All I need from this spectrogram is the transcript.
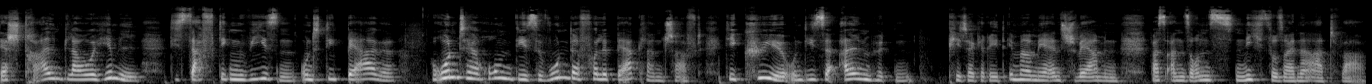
der strahlendblaue Himmel, die saftigen Wiesen und die Berge, rundherum diese wundervolle Berglandschaft, die Kühe und diese Almhütten. Peter gerät immer mehr ins Schwärmen, was ansonsten nicht so seine Art war.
